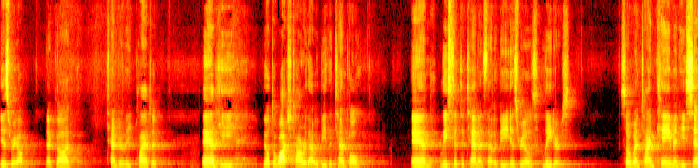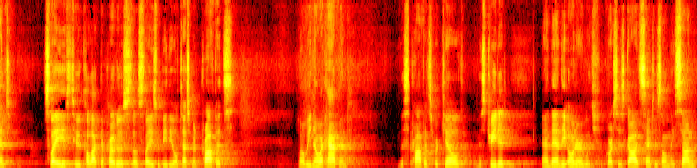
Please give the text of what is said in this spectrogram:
Israel that God tenderly planted. And he built a watchtower, that would be the temple, and leased it to tenants, that would be Israel's leaders. So when time came and he sent slaves to collect the produce, those slaves would be the Old Testament prophets. Well, we know what happened. The prophets were killed, mistreated, and then the owner, which of course is God, sent his only son,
